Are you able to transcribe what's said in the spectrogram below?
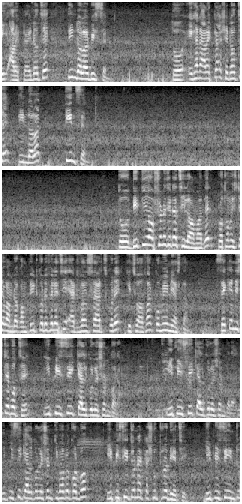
এই আরেকটা, এটা হচ্ছে তিন ডলার বিশ সেন্ট তো এখানে আরেকটা, সেটা হচ্ছে তিন ডলার তিন সেন্ট তো দ্বিতীয় অপশনে যেটা ছিল আমাদের, প্রথম স্টেপ আমরা কমপ্লিট করে ফেলেছি অ্যাডভান্স সার্চ করে কিছু অফার কমিয়ে নিয়ে আসলাম। সেকেন্ড স্টেপ হচ্ছে ইপিসি ক্যালকুলেশন করা। ইপিসি ক্যালকুলেশন করা। ইপিসি ক্যালকুলেশন কীভাবে করব? ইপিসির জন্য একটা সূত্র দিয়েছি। ইপিসি ইন্টু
